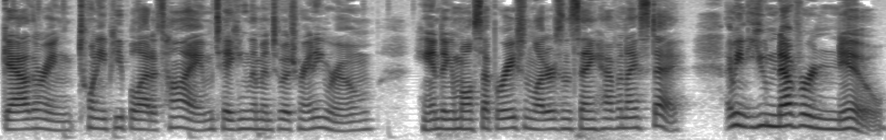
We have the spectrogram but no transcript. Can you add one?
gathering 20 people at a time, taking them into a training room, handing them all separation letters and saying, have a nice day. I mean, you never knew.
